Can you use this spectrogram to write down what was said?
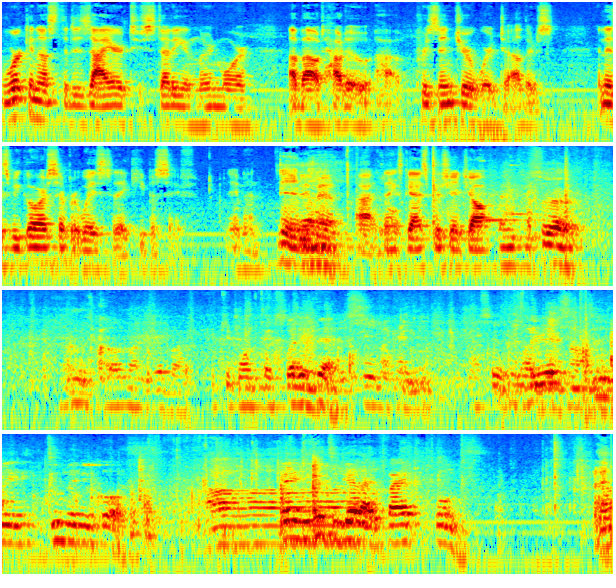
work in us the desire to study and learn more about how to uh, present your word to others. And as we go our separate ways today, keep us safe. Amen. Amen. All right, thanks, guys. Appreciate y'all. Thank you, sir. Let me call my neighbor. Keep on texting. What is that? Let's see if I can- I see if I Thank can- you, son. Too many, too many calls. Ah. Ben, you need to get like five phones. Man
